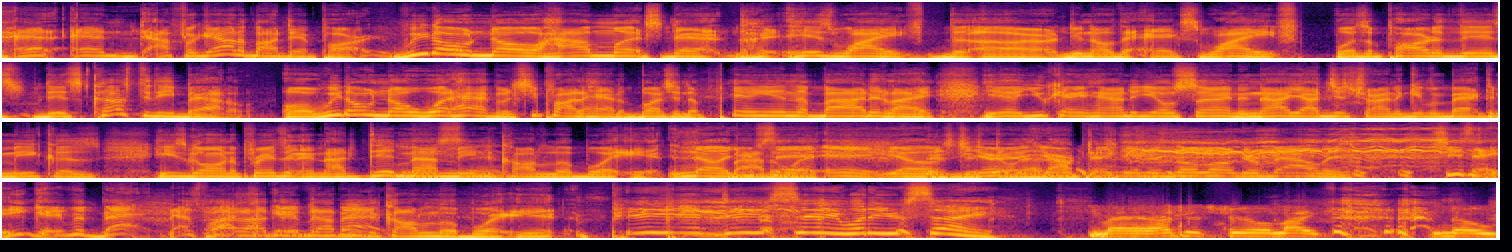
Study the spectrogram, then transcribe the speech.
And, and I forgot about that part. We don't know how much that his wife, the uh, you know, the ex-wife, was a part of this this custody battle, or we don't know what happened. She probably had a bunch of opinion about it, like, yeah, you can't handle your son, and now y'all just trying to give him back to me because he's going to prison. And I did not mean to call the little boy it. No, you said way. it, yo. Let's just your throw that your out there. opinion is no longer valid. she said he gave it back. That's why I she did not mean to call the little boy it. P and DC, what do you say? Man, I just feel like, you know,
